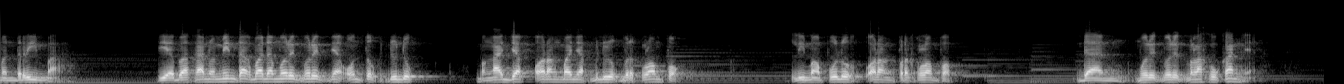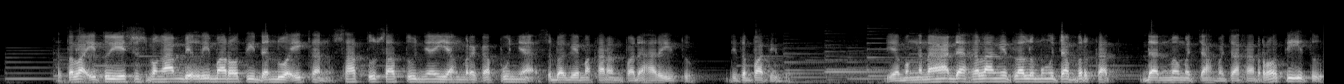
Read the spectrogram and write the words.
menerima. Dia bahkan meminta kepada murid-muridnya untuk duduk, mengajak orang banyak duduk berkelompok. 50 orang per kelompok. Dan murid-murid melakukannya. Setelah itu Yesus mengambil lima roti dan dua ikan, satu-satunya yang mereka punya sebagai makanan pada hari itu, di tempat itu. Dia mengenadah ke langit lalu mengucap berkat dan memecah-mecahkan roti itu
